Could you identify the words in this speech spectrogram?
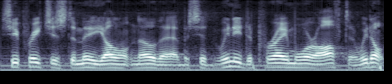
she preaches to me. Y'all don't know that. But she said, we need to pray more often. We don't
